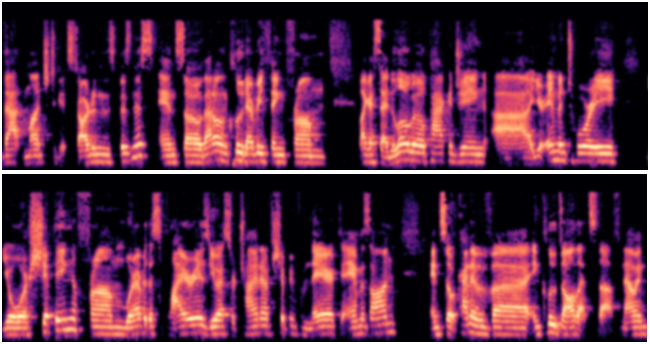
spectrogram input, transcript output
that much to get started in this business. And so that'll include everything from, like I said, logo, packaging, uh, your inventory, your shipping from wherever the supplier is, US or China, shipping from there to Amazon. And so it kind of uh, includes all that stuff. Now, in,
